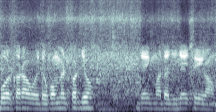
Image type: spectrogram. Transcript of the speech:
બોર કરાવો હોય તો કોમેન્ટ કરજો. જય માતાજી, જય શ્રી રામ.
